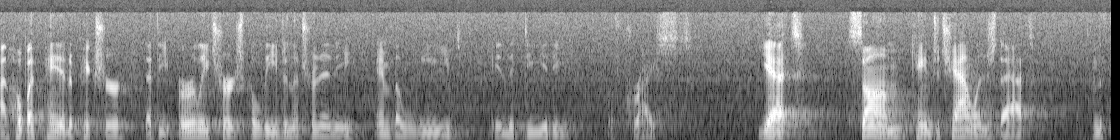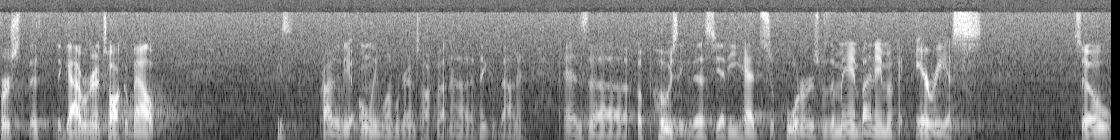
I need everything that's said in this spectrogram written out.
I hope I've painted a picture that the early church believed in the Trinity and believed in the deity of Christ. Yet, some came to challenge that. And the first, the, the guy we're going to talk about, he's probably the only one we're going to talk about now that I think about it, as uh, opposing this, yet he had supporters, was a man by the name of Arius. So,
